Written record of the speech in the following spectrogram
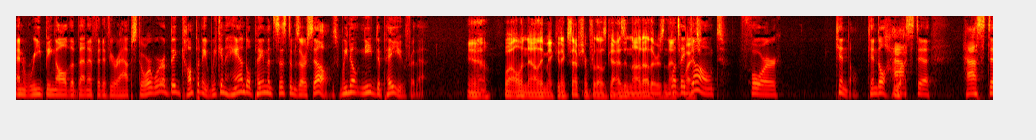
and reaping all the benefit of your app store. We're a big company. We can handle payment systems ourselves. We don't need to pay you for that. Yeah. Well, and now they make an exception for those guys and not others. And that's well, they don't for Kindle. Kindle has to has to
